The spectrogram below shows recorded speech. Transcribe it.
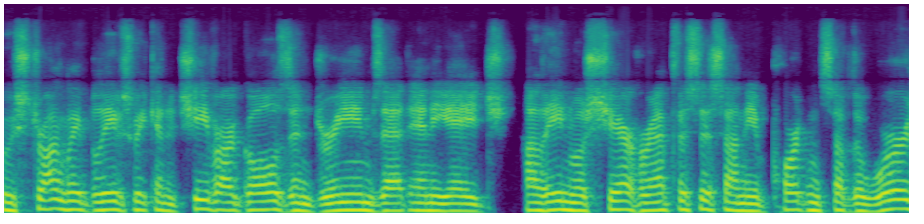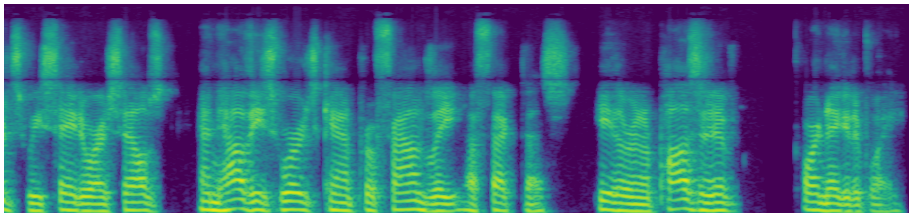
who strongly believes we can achieve our goals and dreams at any age. Eileen will share her emphasis on the importance of the words we say to ourselves and how these words can profoundly affect us, either in a positive or negative way.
